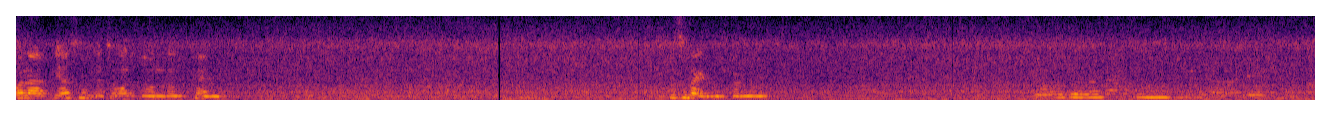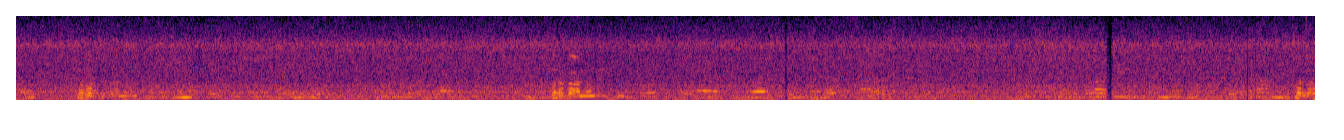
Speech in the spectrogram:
वन आर के असून त्याच्यामध्ये दोन दोन फॅन आहेत. कसं लाइट बिल कमी येईल खरं गाणं म्हणते चला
